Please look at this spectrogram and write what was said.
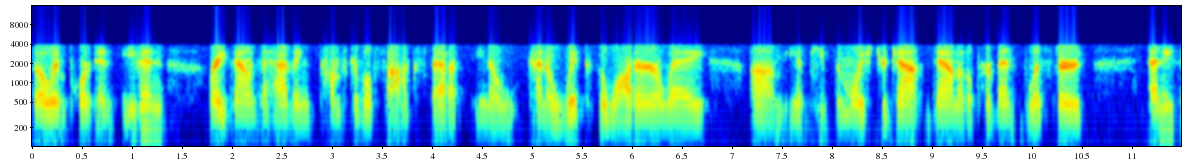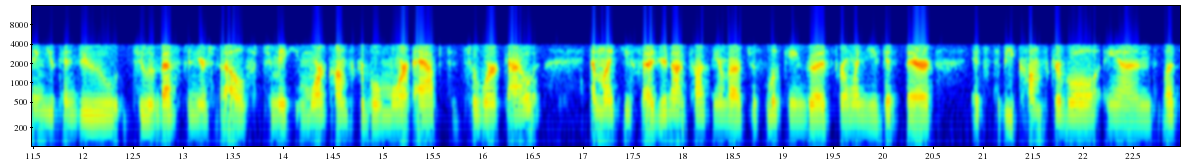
so important. Even right down to having comfortable socks that you know kind of wick the water away um you know keep the moisture down. It'll prevent blisters. Anything you can do to invest in yourself to make you more comfortable more apt to work out. And like you said you're not talking about just looking good for when you get there. It's to be comfortable and let's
